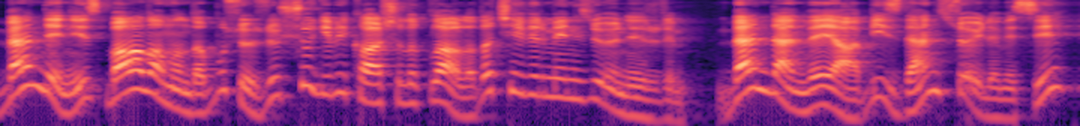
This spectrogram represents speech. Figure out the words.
bendeniz bağlamında bu sözü şu gibi karşılıklarla da çevirmenizi öneririm. Benden veya bizden söylemesi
